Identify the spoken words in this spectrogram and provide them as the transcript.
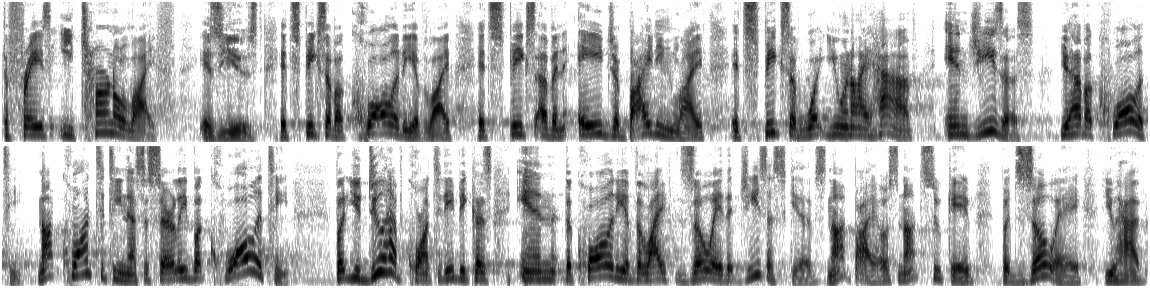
the phrase eternal life is used. It speaks of a quality of life. It speaks of an age abiding life. It speaks of what you and I have in Jesus. You have a quality, not quantity necessarily, but quality. But you do have quantity because in the quality of the life Zoe that Jesus gives, not bios, not suke, but Zoe, you have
